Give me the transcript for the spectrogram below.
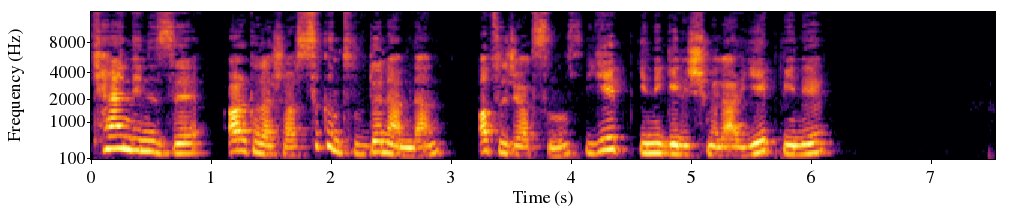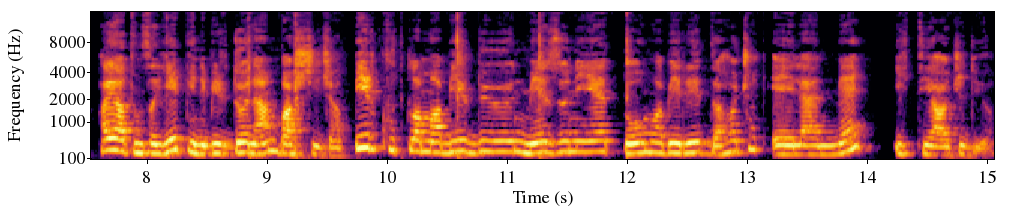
kendinizi arkadaşlar sıkıntılı dönemden atacaksınız. Yepyeni gelişmeler, yepyeni hayatınıza yepyeni bir dönem başlayacak. Bir kutlama, bir düğün, mezuniyet, doğum haberi, daha çok eğlenme ihtiyacı diyor.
